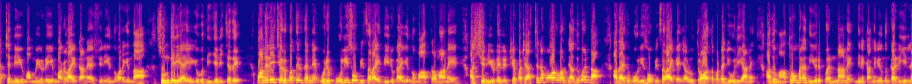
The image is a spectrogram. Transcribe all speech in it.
അച്ഛന്റെയും അമ്മയുടെയും മകളായിട്ടാണ് അശ്വിനി എന്ന് പറയുന്ന സുന്ദരിയായ യുവതി ജനിച്ചത്. വളരെ ചെറുപ്പത്തിൽ തന്നെ ഒരു പോലീസ് ഓഫീസറായി തീരുക എന്ന് മാത്രമാണ് അശ്വിനിയുടെ ലക്ഷ്യം. പക്ഷേ അച്ഛനമ്മമാർ പറഞ്ഞു അത് വേണ്ട. അതായത് പോലീസ് ഓഫീസറായി കഴിഞ്ഞാൽ ഉത്തരവാദിത്തപ്പെട്ട ജോലിയാണ്. അത് മാത്രവുമല്ല നീ ഒരു പെണ്ണാണ്. നിനക്ക് അങ്ങനെയൊന്നും കഴിയില്ല.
